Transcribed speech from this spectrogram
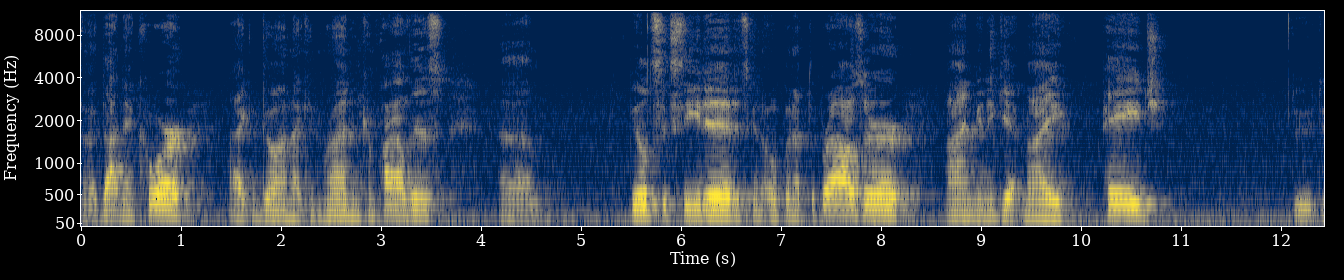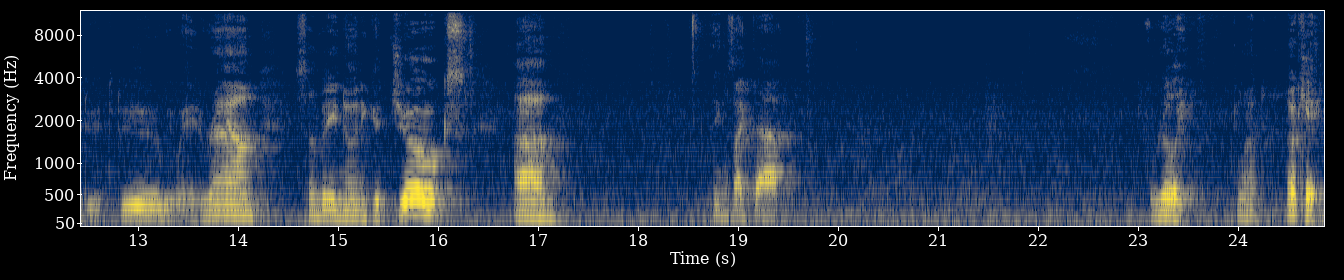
uh, .NET Core, I can go and I can run and compile this. Um, build succeeded. It's going to open up the browser. I'm going to get my page. Do, do, do, do. We wait around. Somebody know any good jokes? Um, things like that. Really? Come on. Okay.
